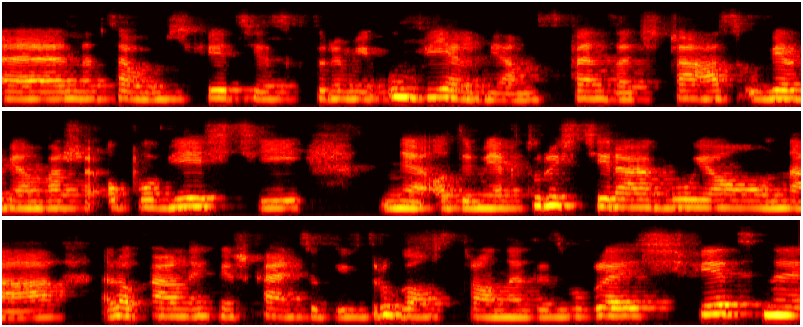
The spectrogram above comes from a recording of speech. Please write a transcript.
e, na całym świecie, z którymi uwielbiam spędzać czas, uwielbiam Wasze opowieści e, o tym, jak turyści reagują na lokalnych mieszkańców i w drugą stronę. To jest w ogóle świetny,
